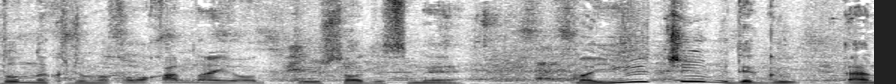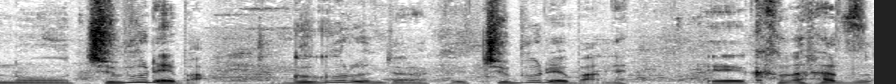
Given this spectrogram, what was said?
どんな車か分かんないよっていう人はですね、まあ、YouTube でグあのチュブればググるんじゃなくてチュブればね、えー必ず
